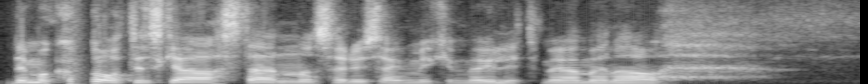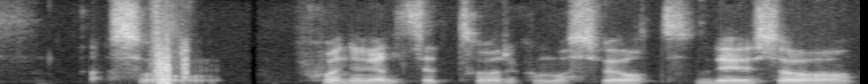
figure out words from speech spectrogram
demokratiska städerna så är det ju säkert mycket möjligt. Men jag menar, alltså generellt sett tror jag det kommer vara svårt. Det är så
